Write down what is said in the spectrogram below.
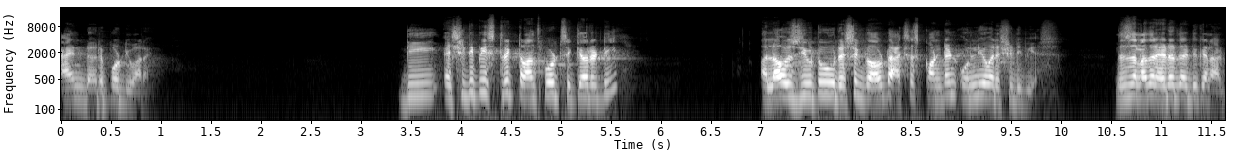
and report URI. The HTTP strict transport security allows you to restrict browser to access content only over HTTPS. This is another header that you can add.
